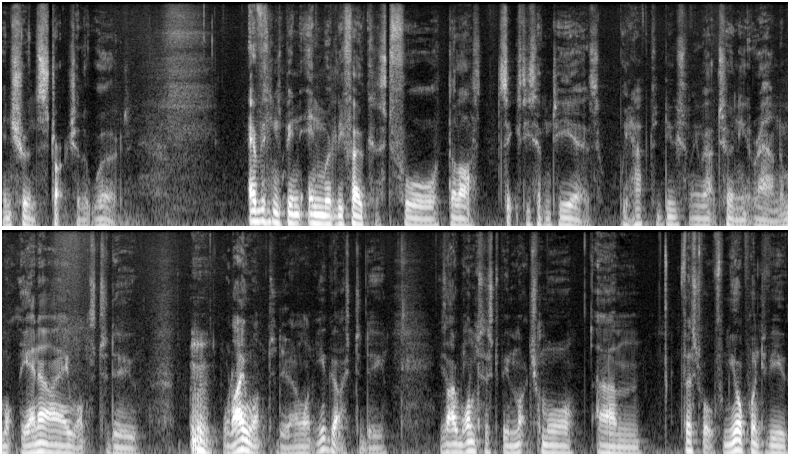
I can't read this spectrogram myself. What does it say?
insurance structure that worked. Everything's been inwardly focused for the last 60, 70 years. We have to do something about turning it around. And what the NIA wants to do, what I want to do, and I want you guys to do, is I want us to be much more, um, first of all, from your point of view,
